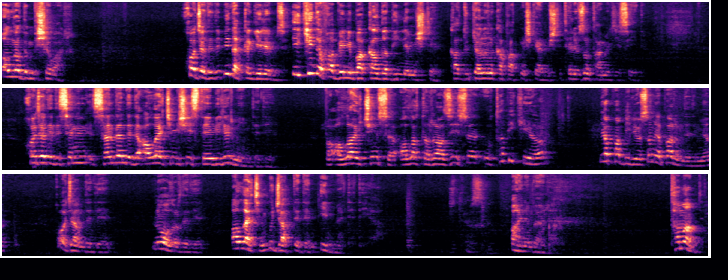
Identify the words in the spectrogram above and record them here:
anladım bir şey var. Hoca dedi bir dakika gelir misin? İki defa beni bakkalda dinlemişti. Ka- Dükkanını kapatmış gelmişti. Televizyon tamircisiydi. Hoca dedi senin senden dedi Allah için bir şey isteyebilir miyim dedi. Ve Allah içinse Allah da razı ise o tabii ki ya. Yapabiliyorsam yaparım dedim ya. Hocam dedi ne olur dedi. Allah için bu caddeden inme dedi ya. Aynen böyle. Tamam dedi.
